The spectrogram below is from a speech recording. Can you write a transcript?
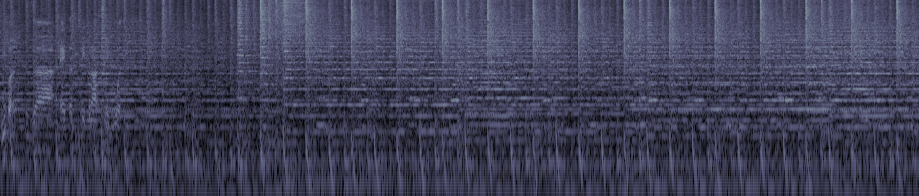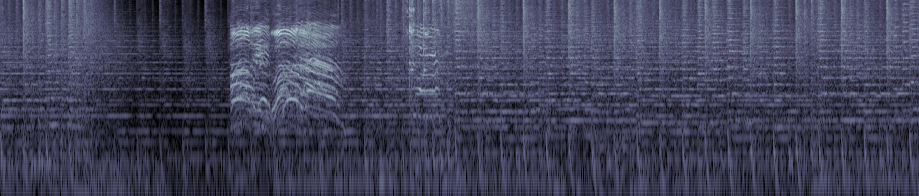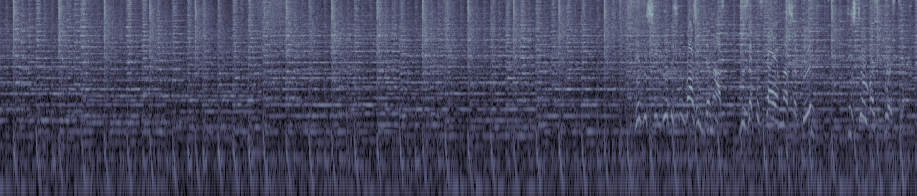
спасибо за этот прекрасный год. Hollywood! Будет очень важен для нас. Мы запускаем наш отель и ждем вас в гости.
